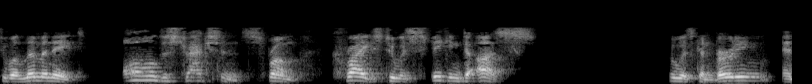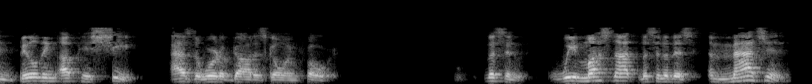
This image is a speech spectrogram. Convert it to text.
to eliminate all distractions from Christ who is speaking to us, who is converting and building up his sheep as the word of God is going forward. Listen, we must not, listen to this, imagine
